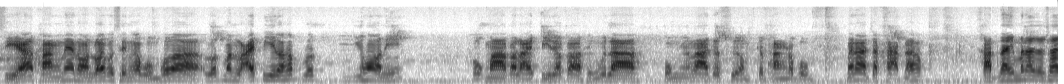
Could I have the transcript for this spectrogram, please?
เสียพังแน่นอนร้อยเปอร์เซ็นครับผมเพราะว่ารถมันหลายปีแล้วครับ รถยี่ห้อนี้ ออกมาก็หลายปีแล้วก็ถึงเวลาคงน่าจะเสื่อมจะพังครับผม ไม่น่าจะขาดนะครับ ขาดในไม่น่าจะใช่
